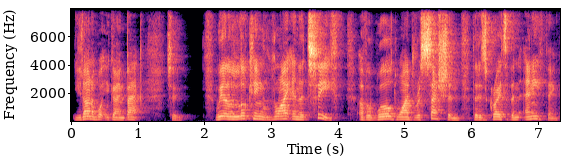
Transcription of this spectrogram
you don't know what you're going back to. We are looking right in the teeth of a worldwide recession that is greater than anything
